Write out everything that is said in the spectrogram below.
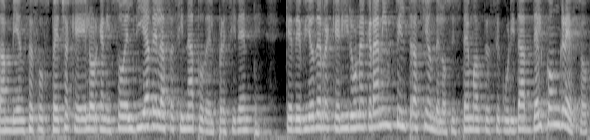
También se sospecha que él organizó el día del asesinato del presidente, que debió de requerir una gran infiltración de los sistemas de seguridad del Congreso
